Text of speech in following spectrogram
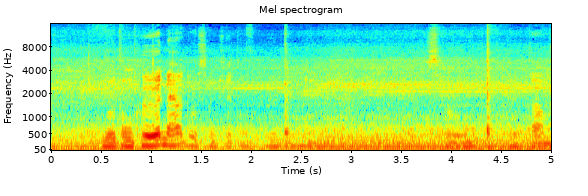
ำดูตรงพื้นนะครับดูสังเกตตรงพื้น สูงไฟต่ำ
